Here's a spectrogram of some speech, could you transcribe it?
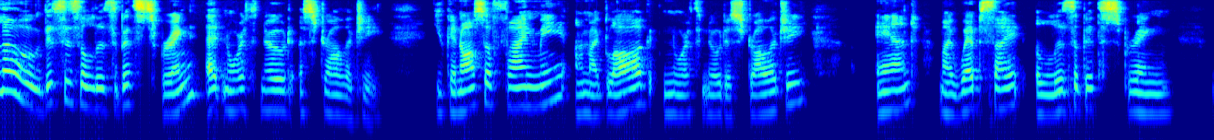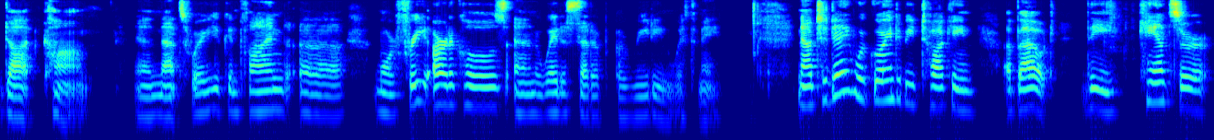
Hello, this is Elizabeth Spring at North Node Astrology. You can also find me on my blog, North Node Astrology, and my website, elizabethspring.com. And that's where you can find uh, more free articles and a way to set up a reading with me. Now, today we're going to be talking about the Cancer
